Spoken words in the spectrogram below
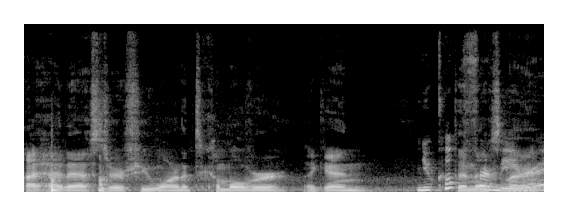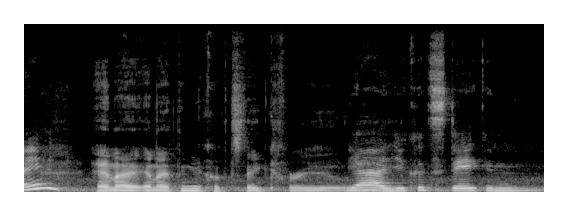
I had asked her if she wanted to come over again You cooked The for me, night. right? And I and I think I cooked steak for you. Yeah, you cooked steak and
